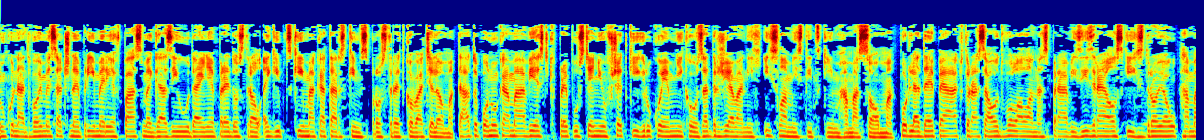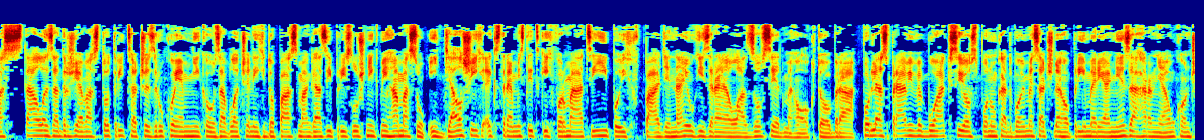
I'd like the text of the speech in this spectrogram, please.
ponuku na dvojmesačné prímerie v pásme Gazi údajne predostrel egyptským a katarským sprostredkovateľom. Táto ponuka má viesť k prepusteniu všetkých rukojemníkov zadržiavaných islamistickým Hamasom. Podľa DPA, ktorá sa odvolala na správy z izraelských zdrojov, Hamas stále zadržiava 136 rukojemníkov zavlečených do pásma Gazi príslušníkmi Hamasu i ďalších extrémistických formácií po ich vpáde na juh Izraela zo 7. októbra. Podľa správy webu Axios ponuka dvojmesačného prímeria nezahrňa ukončenie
